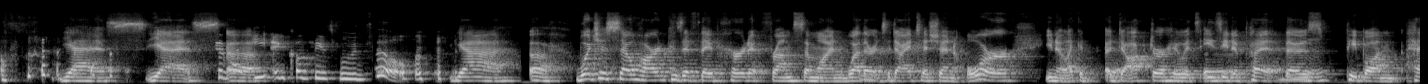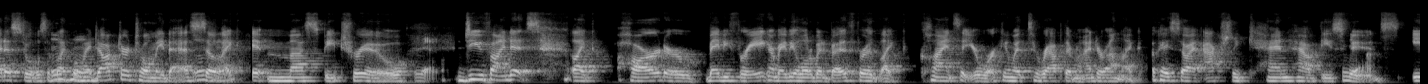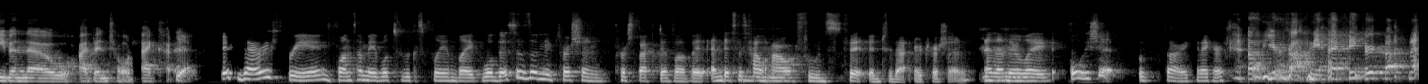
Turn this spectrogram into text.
yes, yes. Because uh, I eat and cook these foods still. yeah. Uh, which is so hard because if they've heard it from someone, whether it's a mm-hmm. dietitian or, you know, like a, a doctor who it's easy to put those. Mm-hmm people on pedestals of like, mm-hmm. well, my mm-hmm. doctor told me this. Mm-hmm. So like it must be true. Yeah. Do you find it's like hard or maybe freeing or maybe a little bit of both for like clients that you're working with to wrap their mind around like, okay, so I actually can have these foods yeah. even though I've been told I couldn't. Yeah. It's very freeing once I'm able to explain, like, well, this is a nutrition perspective of it, and this is how mm-hmm. our foods fit into that nutrition. And then they're mm-hmm. like, holy shit. Oops, sorry, can I curse? Oh, you're fine. Yeah, you're fine.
